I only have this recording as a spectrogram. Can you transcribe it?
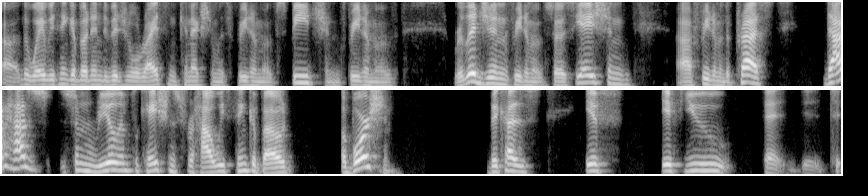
uh, the way we think about individual rights in connection with freedom of speech and freedom of religion freedom of association uh, freedom of the press that has some real implications for how we think about abortion. Because if if you uh, to,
